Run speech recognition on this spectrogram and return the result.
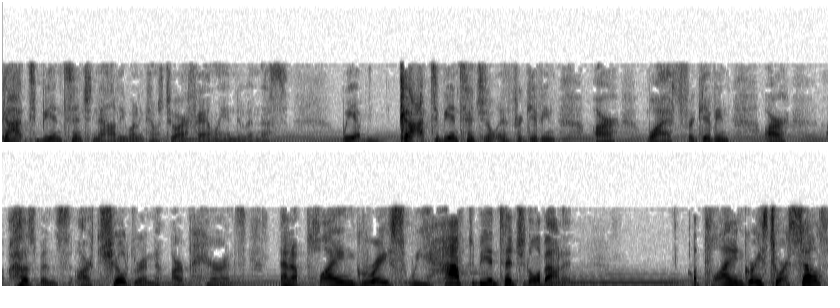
got to be intentionality when it comes to our family and doing this. We have got to be intentional in forgiving our wives, forgiving our husbands, our children, our parents, and applying grace. We have to be intentional about it. Applying grace to ourselves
